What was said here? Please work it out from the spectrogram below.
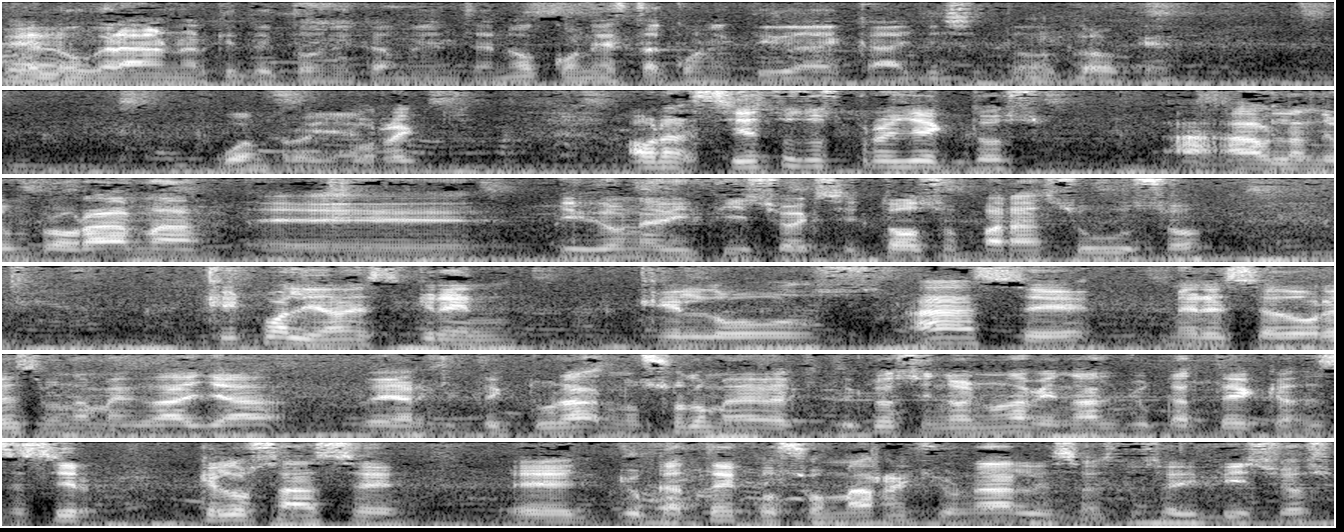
que lograron arquitectónicamente, ¿no? Con esta conectividad de calles y todo. Creo que buen proyecto. Correcto. Ahora, si estos dos proyectos ha- hablan de un programa eh, y de un edificio exitoso para su uso, ¿qué cualidades creen que los hace merecedores de una medalla de arquitectura, no solo medalla de arquitectura, sino en una bienal yucateca? Es decir, ¿qué los hace eh, yucatecos o más regionales a estos edificios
